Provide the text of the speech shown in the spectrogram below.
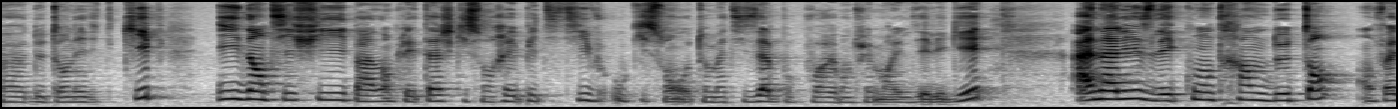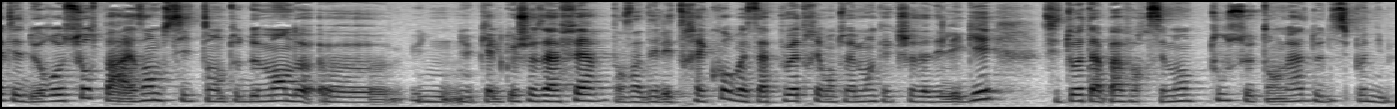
euh, de ton équipe, identifie par exemple les tâches qui sont répétitives ou qui sont automatisables pour pouvoir éventuellement les déléguer, analyse les contraintes de temps en fait et de ressources. Par exemple, si on te demande euh, quelque chose à faire dans un délai très court, bah, ça peut être éventuellement quelque chose à déléguer si toi tu n'as pas forcément tout ce temps-là de disponible.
